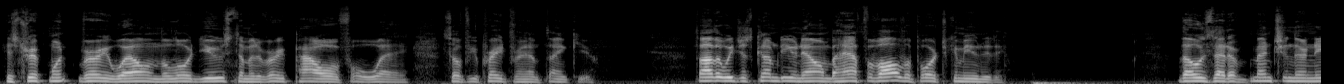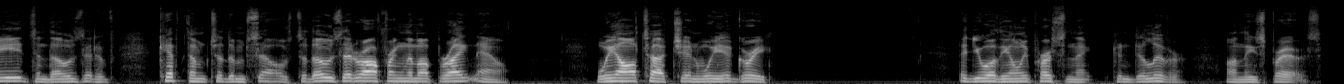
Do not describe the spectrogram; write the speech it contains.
His trip went very well, and the Lord used him in a very powerful way. So if you prayed for him, thank you. Father, we just come to you now on behalf of all the Porch community. Those that have mentioned their needs and those that have kept them to themselves, to those that are offering them up right now. We all touch and we agree that you are the only person that can deliver on these prayers.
